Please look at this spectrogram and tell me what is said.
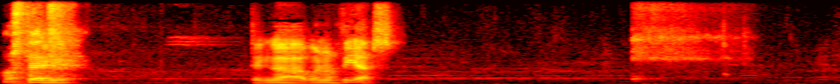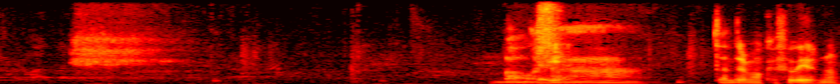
A usted. Tenga buenos días. Vamos Sí. a. Tendremos que subir, ¿no?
